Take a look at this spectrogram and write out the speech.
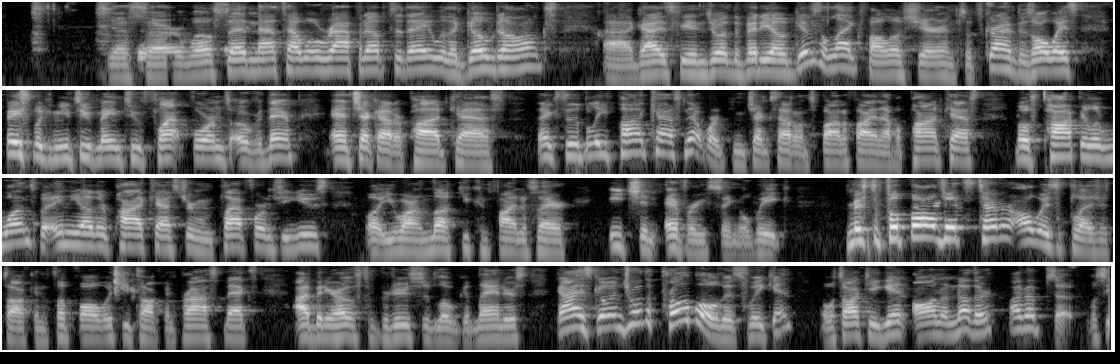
Yes, sir. Well said. And that's how we'll wrap it up today with a go dogs. Uh, guys, if you enjoyed the video, give us a like, follow, share, and subscribe. As always, Facebook and YouTube, main two platforms over there, and check out our podcast Thanks to the Bleav Podcast Network. You can check us out on Spotify and Apple Podcasts, most popular ones, but any other podcast streaming platforms you use, well, you are in luck. You can find us there each and every single week. Mr. Football, Vince Turner, always a pleasure talking football with you, talking prospects. I've been your host and producer, Logan Landers. Guys, go enjoy the Pro Bowl this weekend. We'll talk to you again on another live episode. We'll see.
